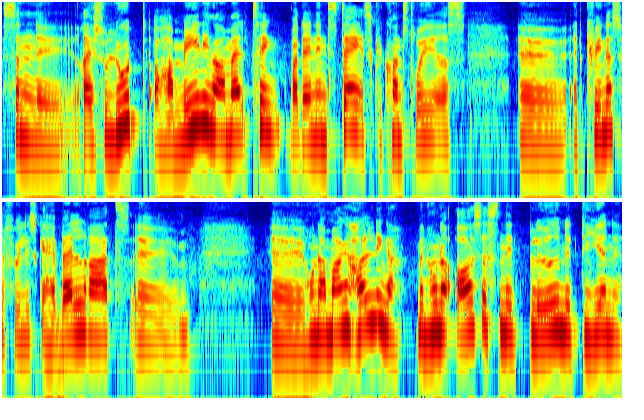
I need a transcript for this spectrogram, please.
sådan øh, resolut og har meninger om alting, hvordan en stat skal konstrueres, øh, at kvinder selvfølgelig skal have valgret. Øh, øh, hun har mange holdninger, men hun er også sådan et blødende, dirrende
